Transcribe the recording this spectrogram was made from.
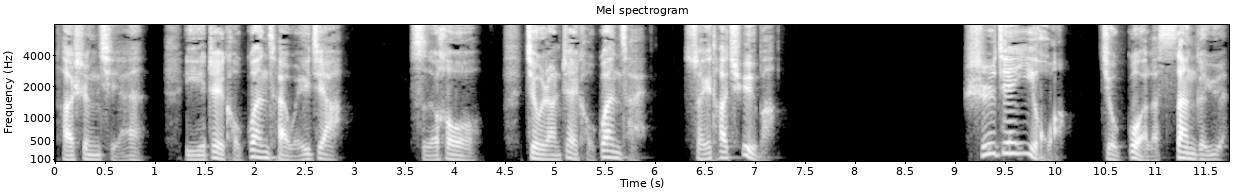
他生前以这口棺材为家，死后就让这口棺材随他去吧。”时间一晃就过了三个月。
